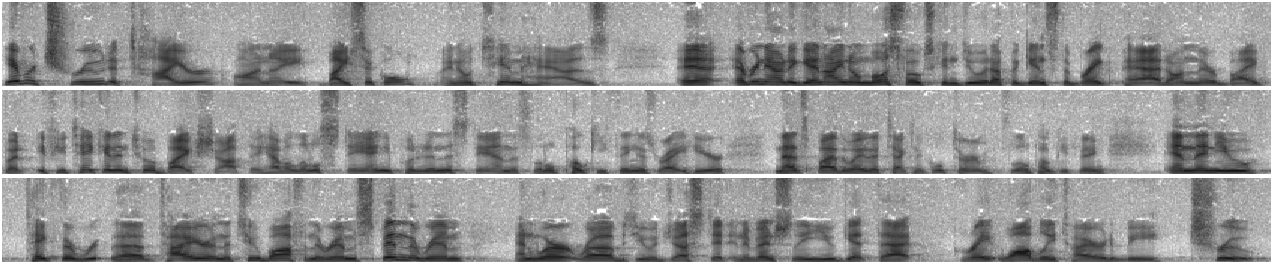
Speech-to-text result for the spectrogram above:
You ever trued a tire on a bicycle? I know Tim has. Uh, every now and again, I know most folks can do it up against the brake pad on their bike, but if you take it into a bike shop, they have a little stand. You put it in the stand. This little pokey thing is right here. And that's, by the way, the technical term. It's a little pokey thing. And then you take the uh, tire and the tube off and the rim, spin the rim, and where it rubs, you adjust it, and eventually you get that great wobbly tire to be true.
